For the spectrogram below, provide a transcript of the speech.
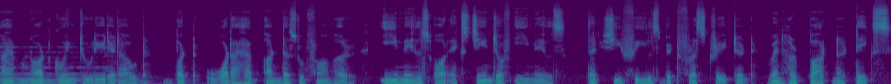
I am not going to read it out, but what I have understood from her emails or exchange of emails that she feels a bit frustrated when her partner takes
